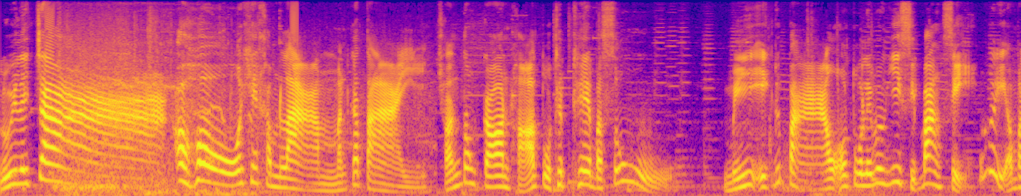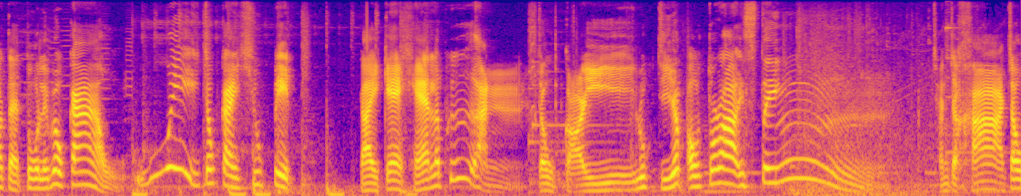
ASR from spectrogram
ลุยเลยจ้าโอ้โหแค่คำรามมันก็ตาย ฉันต้องการหาตัวเทพๆมาสู้ มีอีกหรือเปล่า เอาตัวเลเวล 20 บ้างสิเฮ้ย เอามาแต่ตัวเลเวล 9 อุ้ย เจ้าไก่คิวปิด ได้แก้แค้นแล้วเพื่อน เจ้าไก่ลูกเจี๊ยบอัลตร้าอินสติ้งฉันจะฆ่าเจ้า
